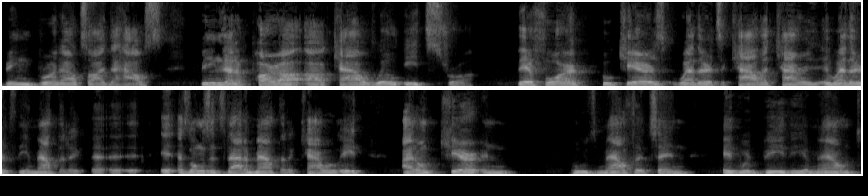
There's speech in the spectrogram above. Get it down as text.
being brought outside the house, being that a para, a cow, will eat straw. Therefore, who cares whether it's a cow that carries, whether it's the amount that, a, as long as it's that amount that a cow will eat, I don't care in whose mouth it's in. It would be the amount.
